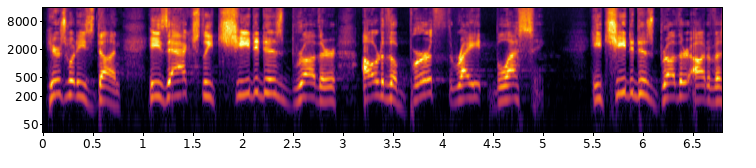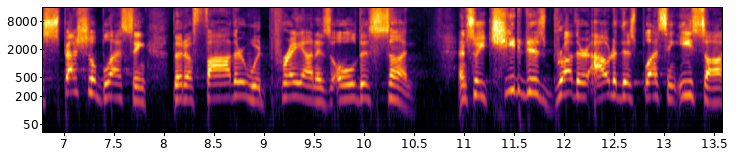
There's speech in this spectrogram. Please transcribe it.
Here's what he's done he's actually cheated his brother out of the birthright blessing. He cheated his brother out of a special blessing that a father would pray on his oldest son. And so he cheated his brother out of this blessing, Esau.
